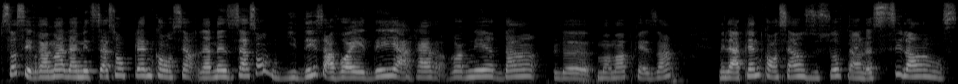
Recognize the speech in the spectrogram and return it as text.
ça, c'est vraiment la méditation pleine conscience. La méditation guidée, ça va aider à revenir dans le moment présent. Mais la pleine conscience du souffle, dans le silence,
